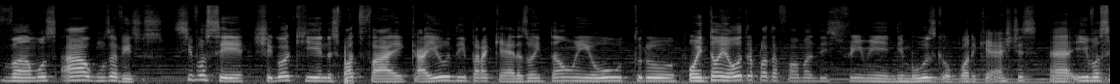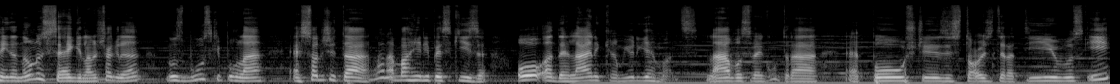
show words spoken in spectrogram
vamos a alguns avisos. Se você chegou aqui no Spotify, caiu de paraquedas ou então em outro ou então em outra plataforma de streaming de música ou podcasts é, e você ainda não nos segue lá no Instagram, nos busque por lá. É só digitar lá na barrinha de pesquisa ou underline Caminho de Guermantes. Lá você vai encontrar é, posts, stories interativos e,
